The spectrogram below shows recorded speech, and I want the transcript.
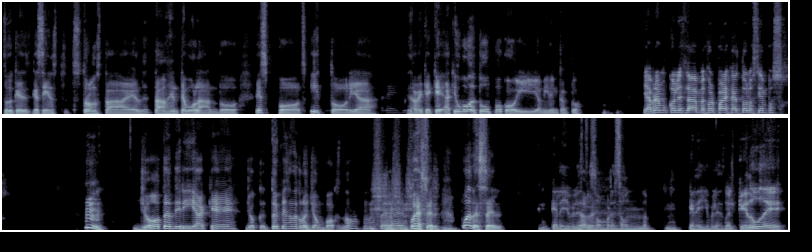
Tú, que, que sí, en Strong Style, estaban gente volando, spots, historia. ¿Sabes? Que, que aquí hubo de todo un poco y a mí me encantó. Y Abraham, ¿cuál es la mejor pareja de todos los tiempos? Hmm, Yo te diría que yo estoy pensando con los John Box, ¿no? No sé, puede ser, puede ser. Increíbles, estos hombres son increíbles, ¿no? El que dude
